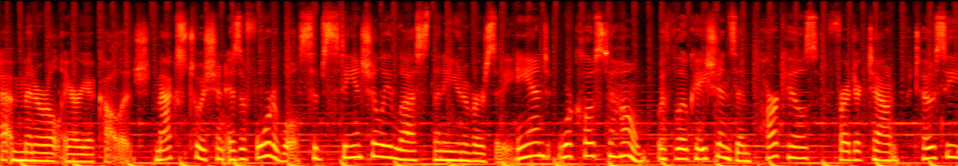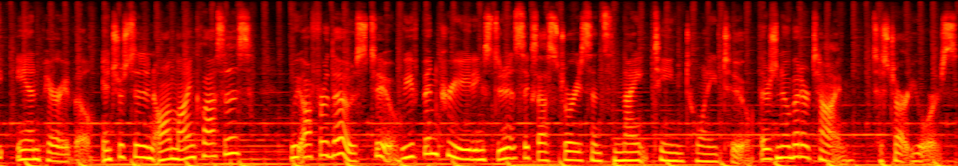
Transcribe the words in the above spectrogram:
at Mineral Area College. Max tuition is affordable, substantially less than a university, and we're close to home with locations in Park Hills, Fredericktown, Potosi, and Perryville. Interested in online classes? We offer those too. We've been creating student success stories since 1922. There's no better time to start yours.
